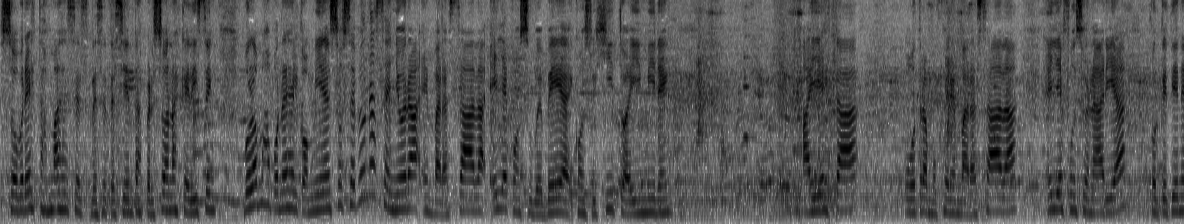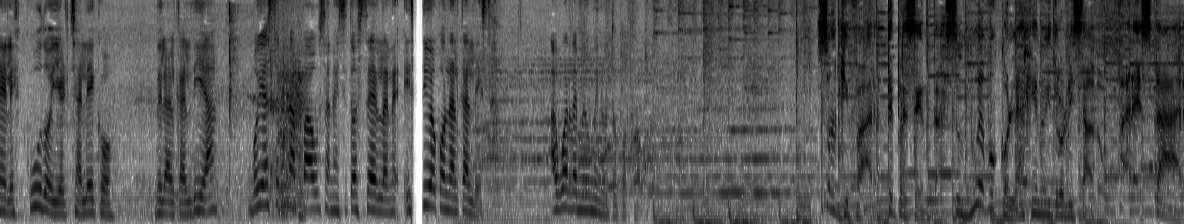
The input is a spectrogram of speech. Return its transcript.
sobre estas más de 700 personas que dicen, volvamos a poner el comienzo. Se ve una señora embarazada, ella con su bebé, con su hijito ahí, miren. Ahí está otra mujer embarazada. Ella es funcionaria porque tiene el escudo y el chaleco de la alcaldía. Voy a hacer una pausa, necesito hacerla y sigo con la alcaldesa. Aguárdeme un minuto, por favor. Solquifar te presenta su nuevo colágeno hidrolizado para estar.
